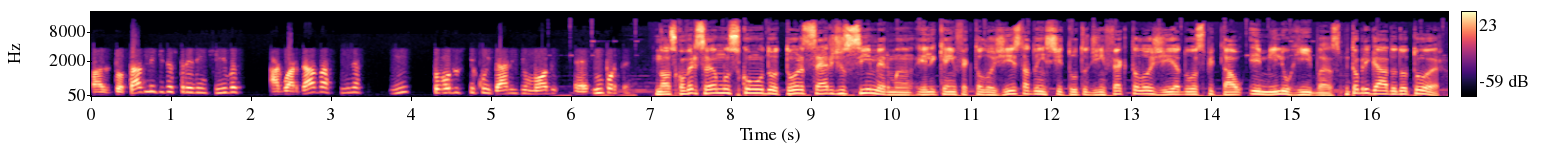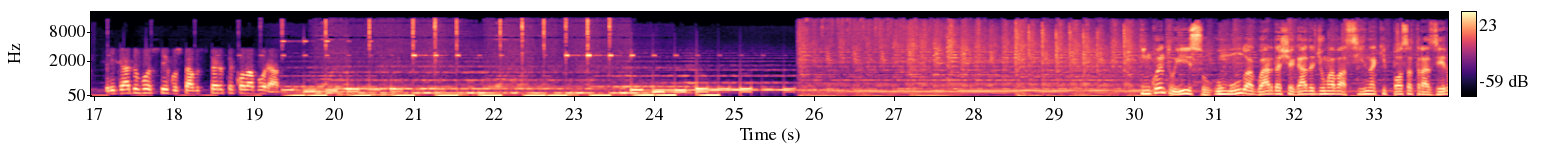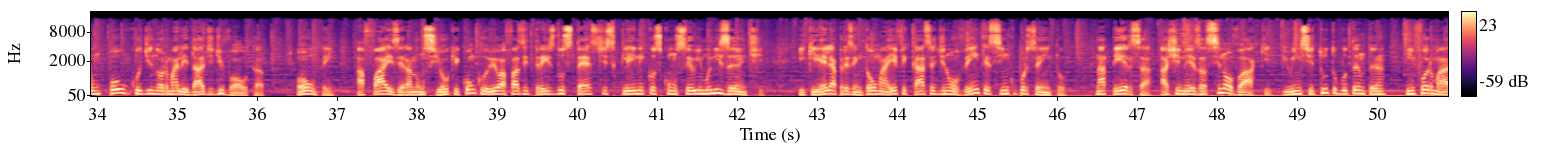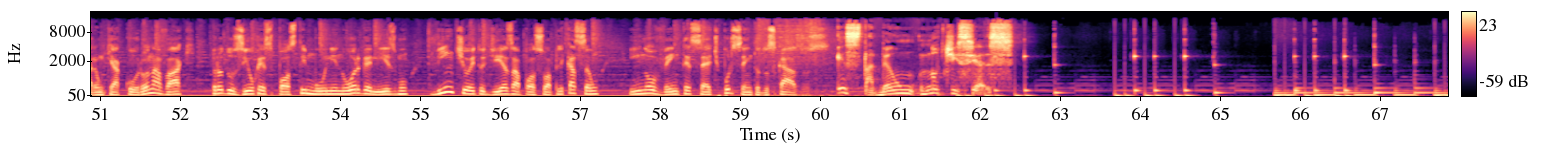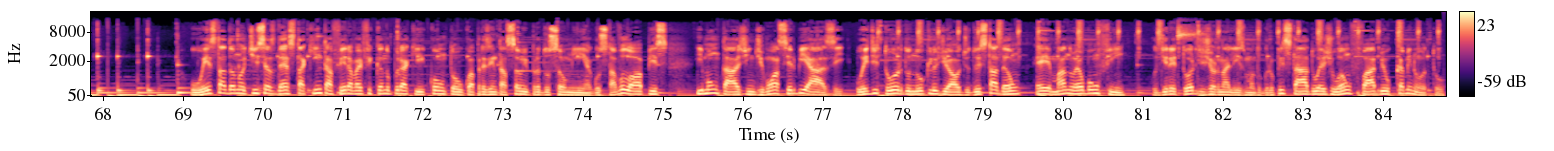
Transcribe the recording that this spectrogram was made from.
adotar as medidas preventivas, aguardar a vacina e todos se cuidarem de um modo é, importante. Nós conversamos com o Dr. Sérgio Zimmermann, ele que é infectologista do Instituto de Infectologia do Hospital Emílio Ribas. Muito obrigado, doutor. Obrigado você, Gustavo. Espero ter colaborado. Enquanto isso, o mundo aguarda a chegada de uma vacina que possa trazer um pouco de normalidade de volta. Ontem, a Pfizer anunciou que concluiu a fase 3 dos testes clínicos com seu imunizante e que ele apresentou uma eficácia de 95%. Na terça, a chinesa Sinovac e o Instituto Butantan informaram que a Coronavac produziu resposta imune no organismo 28 dias após sua aplicação em 97% dos casos. Estadão Notícias. O Estadão Notícias desta quinta-feira vai ficando por aqui. Contou com apresentação e produção minha, Gustavo Lopes, e montagem de Moacir Biasi. O editor do núcleo de áudio do Estadão é Emanuel Bonfim. O diretor de jornalismo do Grupo Estado é João Fábio Caminoto.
